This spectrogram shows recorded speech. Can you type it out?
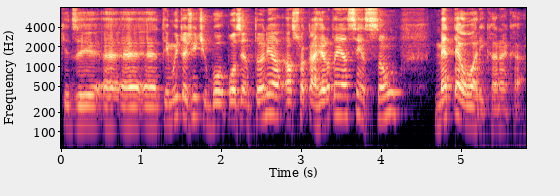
Quer dizer, é, é, é tem muita gente boa aposentando e a, a sua carreira está em ascensão meteórica, né, cara?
